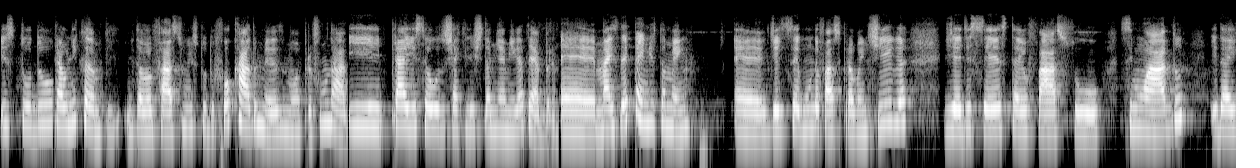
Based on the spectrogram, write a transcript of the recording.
estudo para Unicamp. Então eu faço um estudo focado mesmo, aprofundado. E para isso eu uso o checklist da minha amiga Débora. É, mas depende também. É, dia de segunda eu faço prova antiga, dia de sexta eu faço simulado e daí,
